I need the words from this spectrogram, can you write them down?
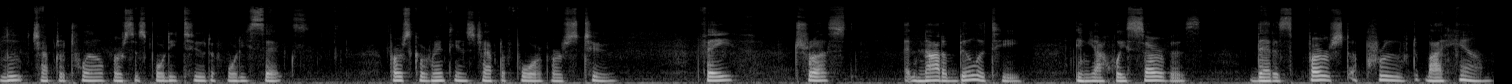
Luke chapter 12, verses 42 to 46. 1 Corinthians chapter 4, verse 2. Faith, trust, and not ability in Yahweh's service that is first approved by Him.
